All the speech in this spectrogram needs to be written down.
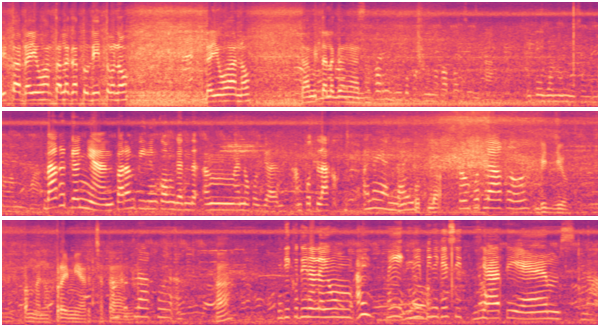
Tita, dayuhan talaga to dito, no? Dayuhan, no? Dami talagang ano. Gusto pa rin dito pag may napapansin ka. Yung naman minsan ng mga mukha. Bakit ganyan? Parang feeling ko ang ganda, ang ano ko dyan, ang putla ko. Ano yan, live? Putla. Ang putla ko. Video. Pang ano, premiere. Tsaka Ang ano. putla ko nga. ah. Ha? Hindi ko dinala yung, ay, may, may binigay si, si Ate Ems. Na.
